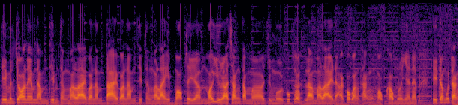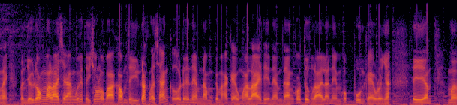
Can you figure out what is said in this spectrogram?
Thì mình cho anh em nằm thêm thằng Malai và nằm tài và nằm thêm thằng Malai hiệp 1 thì uh, mới vừa ra sân tầm uh, chừng 10 phút thôi là Malai đã có bàn thắng 1-0 rồi nha anh em. Thì trong cái trận này mình dự đoán Malai sẽ ăn với cái tỷ số là 3-0 thì rất là sáng cửa để anh em nằm cái mã kèo Malai. Thì anh em đang có tương lai là anh em hút full kèo rồi nha thì mà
